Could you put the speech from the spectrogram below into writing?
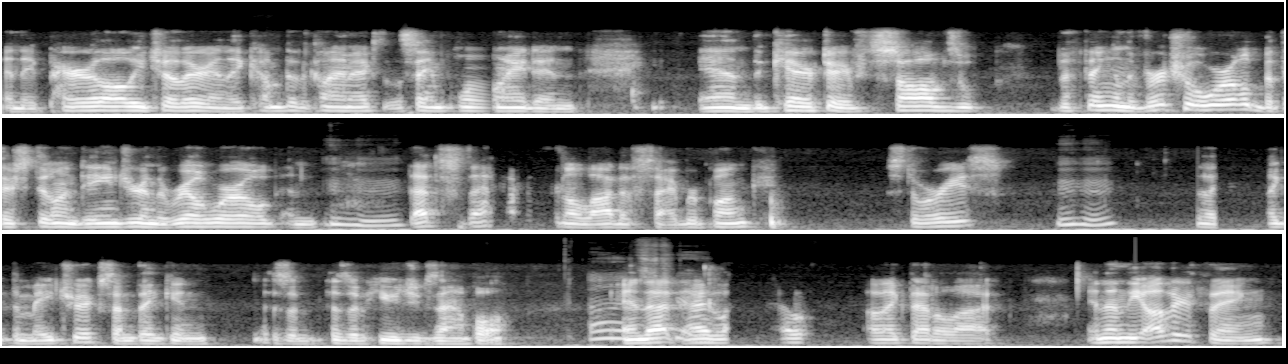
and they parallel each other and they come to the climax at the same point and and the character solves the thing in the virtual world but they're still in danger in the real world and Mm-hmm. that's that happens in a lot of cyberpunk stories Mm-hmm. like, like the matrix i'm thinking is a, is a huge example Oh, and that I, like- I like that a lot and then the other thing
